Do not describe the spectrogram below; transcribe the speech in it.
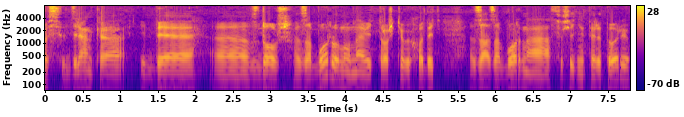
Ось ділянка йде е, вздовж забору, ну навіть трошки виходить за забор на сусідню територію,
